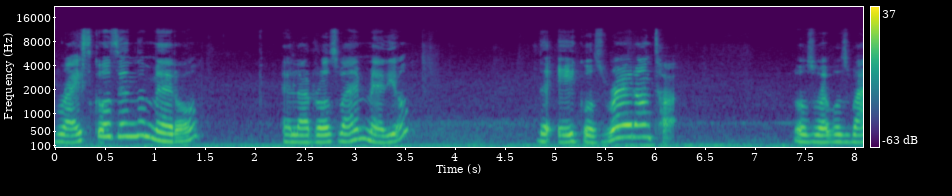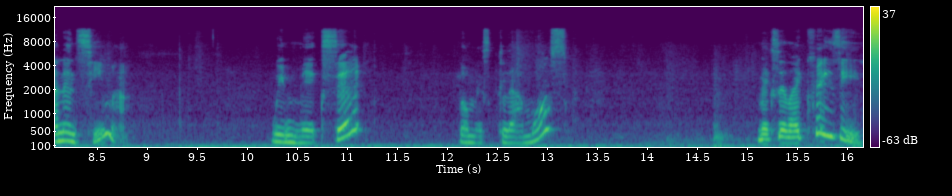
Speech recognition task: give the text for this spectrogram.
rice goes in the middle, el arroz va en medio, the egg goes right on top, los huevos van encima. We mix it, lo mezclamos, mix it like crazy,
